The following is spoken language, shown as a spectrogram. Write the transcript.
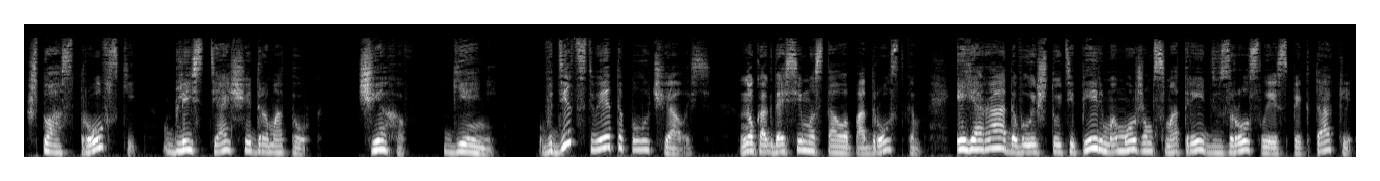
что Островский — блестящий драматург, Чехов — гений. В детстве это получалось. Но когда Сима стала подростком, и я радовалась, что теперь мы можем смотреть взрослые спектакли,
